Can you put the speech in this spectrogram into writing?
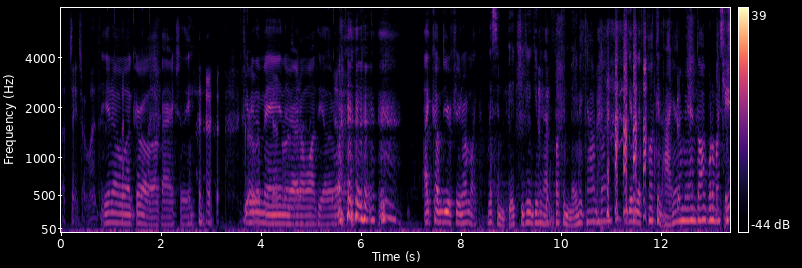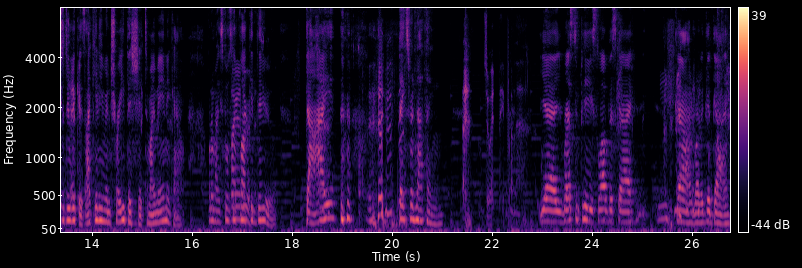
I've changed my mind. You know what? Grow up, actually. Give me the up, main, or I don't want the other one. I come to your funeral, I'm like, listen, bitch, you didn't give me that fucking main account, dog. You gave me the fucking Iron Man, dog. What am I supposed to do with this? I can't even trade this shit to my main account. What am I supposed to am I gonna fucking do do? Die? Thanks for nothing. Join me, brother. Yeah, rest in peace. Love this guy. God, what a good guy.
